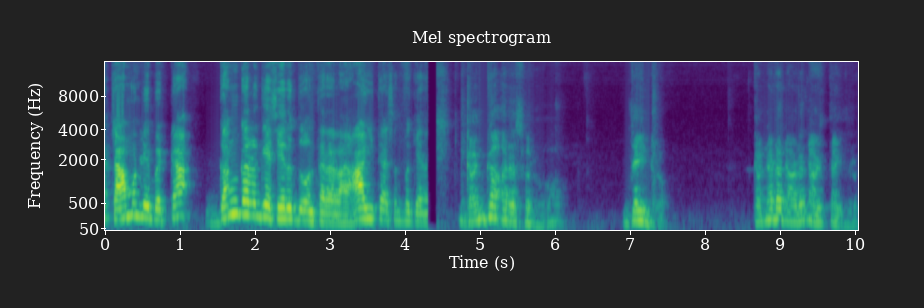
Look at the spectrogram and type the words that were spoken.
ಚಾಮುಂಡಿ ಬೆಟ್ಟ ಗಂಗರಿಗೆ ಸೇರಿದ್ದು ಅಂತಾರಲ್ಲ, ಆ ಇತಿಹಾಸದ ಬಗ್ಗೆ ಗಂಗಾ ಅರಸರು ಜೈನರು. ಕನ್ನಡ ನಾಡನ್ನು ಆಳ್ತಾ ಇದ್ರು.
